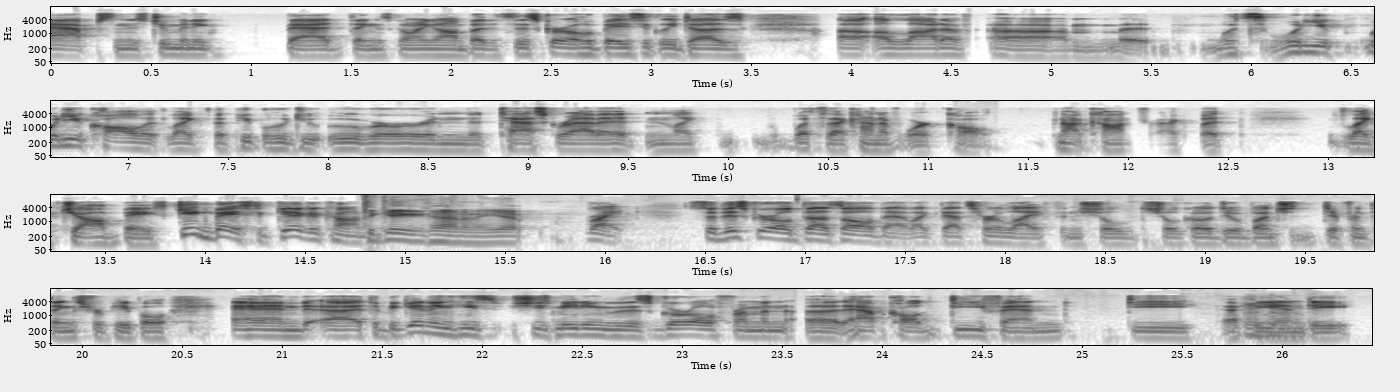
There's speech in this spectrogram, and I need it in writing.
apps and there's too many bad things going on. But it's this girl who basically does uh, a lot of um, what's what do you what do you call it? Like the people who do Uber and the Task Rabbit and like what's that kind of work called? Not contract, but like job based, gig based, gig economy. The gig economy, yep. Right. So this girl does all that, like that's her life, and she'll she'll go do a bunch of different things for people. And uh, at the beginning, he's she's meeting with this girl from an uh, app called Defend, D F E N D, mm-hmm.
